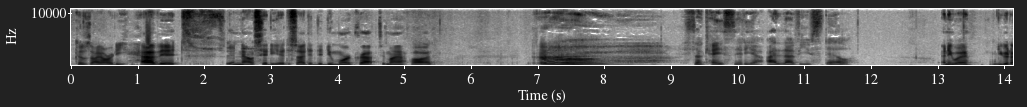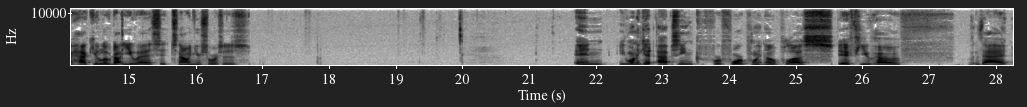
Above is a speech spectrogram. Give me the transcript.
because I already have it. And now Cydia decided to do more crap to my iPod. Ugh. Okay, Cydia. I love you still. Anyway, you go to hackulo.us. It's now in your sources. And you want to get AppSync for 4.0 plus if you have that.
